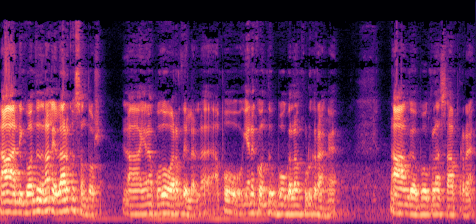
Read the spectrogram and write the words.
நான் அன்றைக்கி வந்ததுனால எல்லாருக்கும் சந்தோஷம். நான் ஏன்னா பொதுவாக வர்றது இல்லைல்ல. அப்போது எனக்கு வந்து போகெல்லாம் கொடுக்குறாங்க. நான் அங்கே போக்கெல்லாம் சாப்பிட்றேன்.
